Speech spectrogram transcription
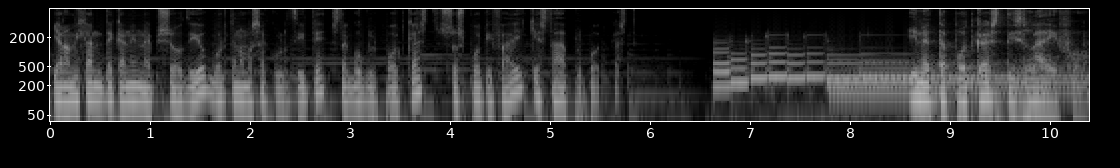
Για να μην χάνετε κανένα επεισόδιο, μπορείτε να μας ακολουθείτε στα Google Podcast, στο Spotify και στα Apple Podcast. Είναι τα podcast της LIFO.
